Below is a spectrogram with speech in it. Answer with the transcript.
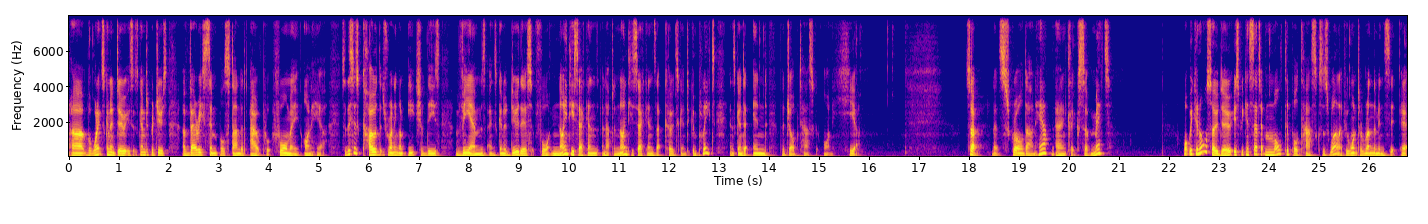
uh, but what it's going to do is it's going to produce a very simple standard output for me on here. So this is code that's running on each of these VMs and it's going to do this for 90 seconds and after 90 seconds that code's going to complete and it's going to end the job task on here. So let's scroll down here and click submit. What we can also do is we can set up multiple tasks as well if we want to run them in uh,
